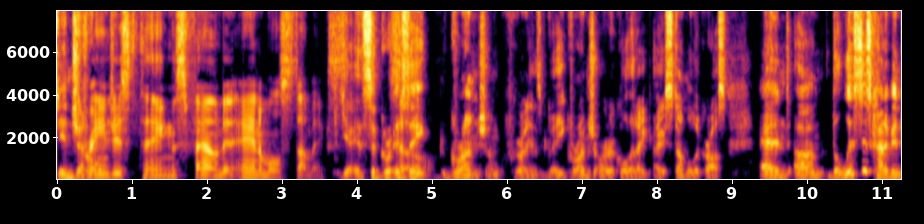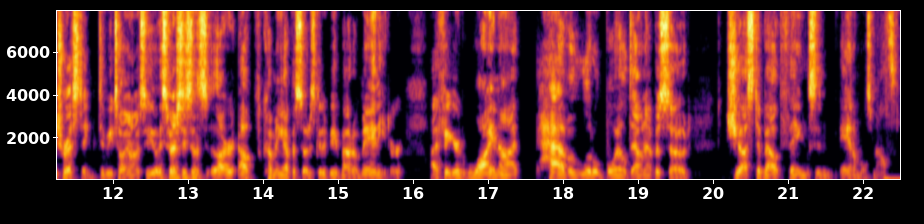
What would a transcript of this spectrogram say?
in general. strangest things found in animal stomachs. Yeah, it's a gr- it's a grunge. I'm running this a grunge article that I, I stumbled across, and um, the list is kind of interesting to be totally honest with you, especially since our upcoming episode is going to be about a man eater. I figured why not have a little boiled down episode just about things in animals' mouths.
